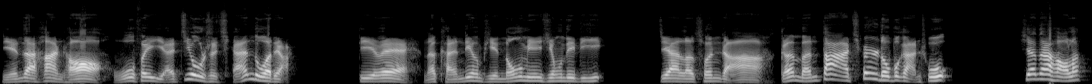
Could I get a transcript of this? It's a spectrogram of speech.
您在汉朝无非也就是钱多点地位那肯定比农民兄弟低。见了村长根本大气儿都不敢出。现在好了，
